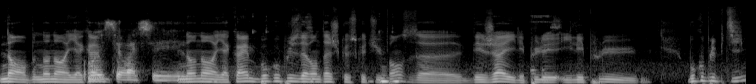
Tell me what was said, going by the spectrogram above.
Non, non, non, il y a quand Ouais, même. c'est vrai, c'est. Non, non, il y a quand même beaucoup plus d'avantages que ce que tu penses. Euh, déjà, il est plus, il est plus, beaucoup plus petit.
